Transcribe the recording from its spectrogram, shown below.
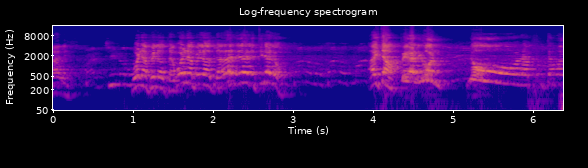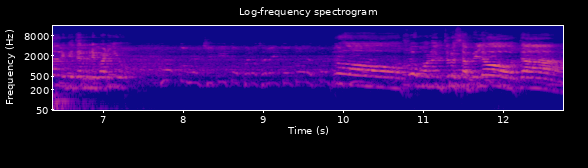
Dale. Buena pelota, buena pelota. Dale, dale, tíralo. Ahí está, pégale gol. No, la puta madre que te reparió. No, ¿cómo no entró esa pelota?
